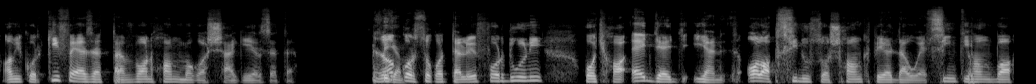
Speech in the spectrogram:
amikor kifejezetten van hangmagasság érzete. Ez Igen. Akkor szokott előfordulni, hogyha egy-egy ilyen alapszínuszos hang például egy szinti hangba,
